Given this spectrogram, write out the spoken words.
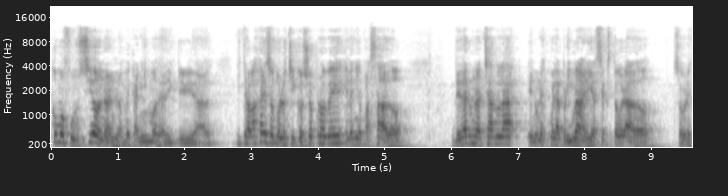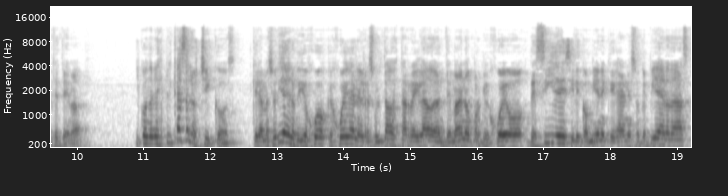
cómo funcionan los mecanismos de adictividad y trabajar eso con los chicos. Yo probé el año pasado de dar una charla en una escuela primaria, sexto grado, sobre este tema. Y cuando le explicas a los chicos que la mayoría de los videojuegos que juegan el resultado está arreglado de antemano porque el juego decide si le conviene que ganes o que pierdas,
